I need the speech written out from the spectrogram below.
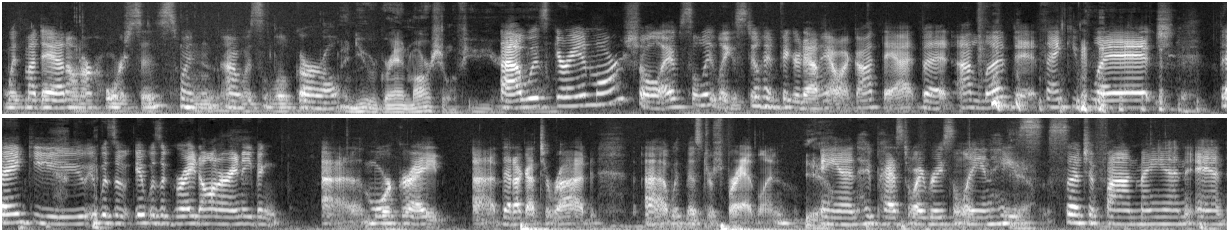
with my dad on our horses when I was a little girl. and you were Grand Marshal a few years. I ago. was Grand Marshal, absolutely. Still hadn't figured out how I got that, but I loved it. Thank you, Fletch. Thank you. It was a it was a great honor, and even uh, more great uh, that I got to ride uh, with Mr. Spradlin, Yeah. and who passed away recently. And he's Yeah. such a fine man. And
